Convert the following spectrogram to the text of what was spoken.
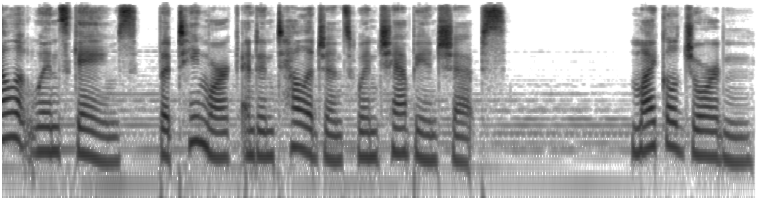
Talent wins games, but teamwork and intelligence win championships. Michael Jordan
